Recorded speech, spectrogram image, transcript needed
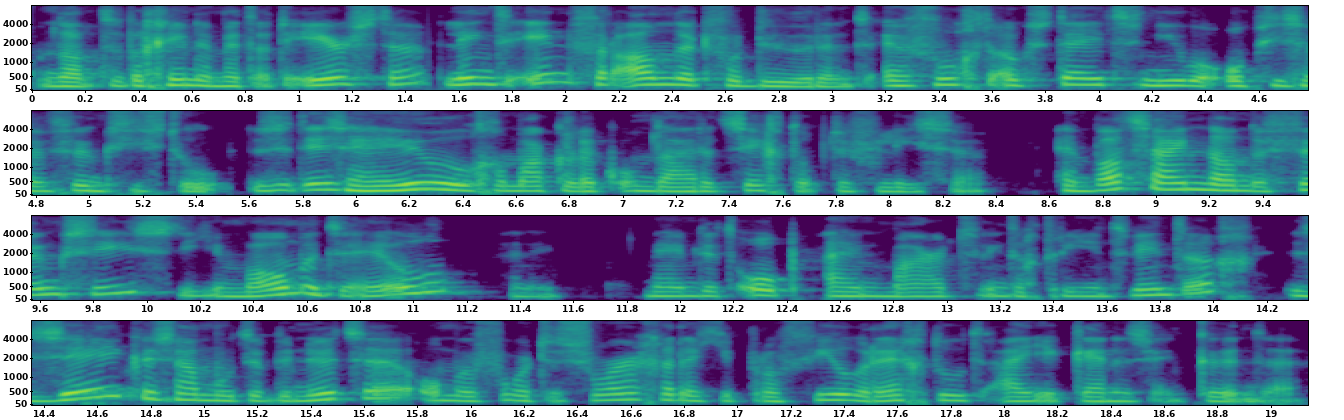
Om dan te beginnen met het eerste. LinkedIn verandert voortdurend en voegt ook steeds nieuwe opties en functies toe. Dus het is heel gemakkelijk om daar het zicht op te verliezen. En wat zijn dan de functies die je momenteel, en ik neem dit op eind maart 2023, zeker zou moeten benutten om ervoor te zorgen dat je profiel recht doet aan je kennis en kunde?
